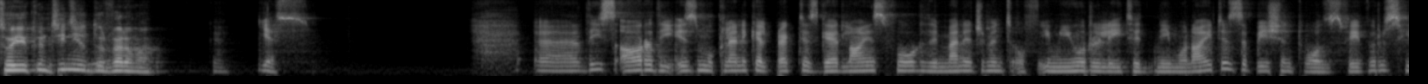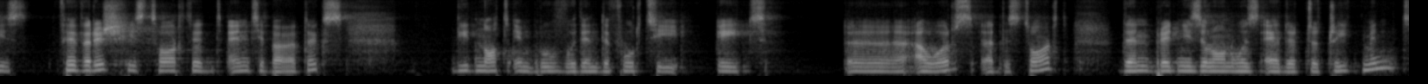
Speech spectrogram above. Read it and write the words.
So you continue durvalumab. Okay. Yes. Uh, these are the ESMO clinical practice guidelines for the management of immune-related pneumonitis. The patient was feverish. He's feverish. He started antibiotics, did not improve within the 48 uh, hours at the start. Then prednisolone was added to treatment,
